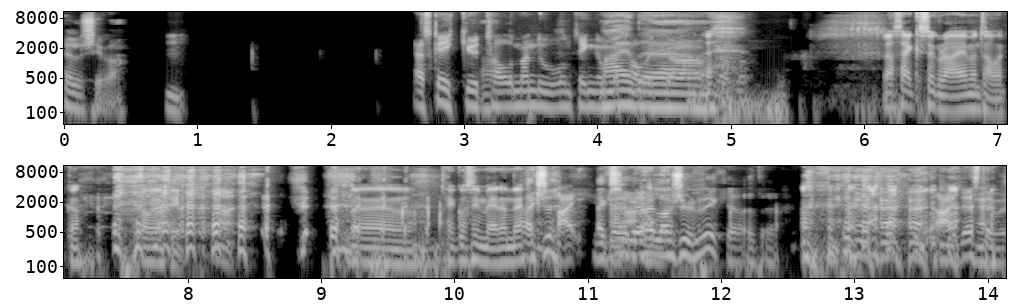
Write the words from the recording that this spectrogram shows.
hele skiva. Jeg skal ikke uttale meg noen ting om Nei, det- Metallica. Lasse er ikke så glad i Metallica, kan jeg si. Eh, Tenk å si mer enn det. Nei, Det er ikke så glad i Lars Ulrik. jeg vet det. Nei, det stemmer.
